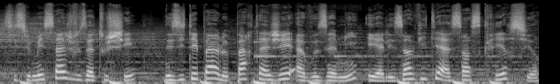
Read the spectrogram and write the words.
Si ce message vous a touché, n'hésitez pas à le partager à vos amis et à les inviter à s'inscrire sur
